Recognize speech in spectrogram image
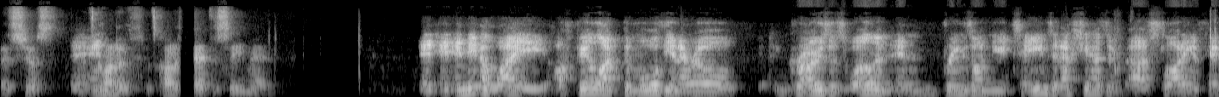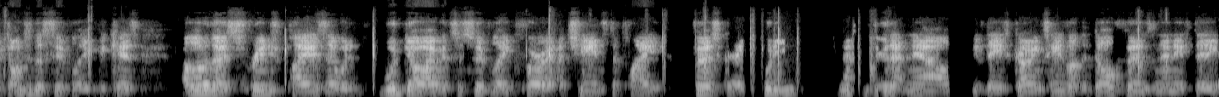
It's just, it's And- kind of, it's kind of sad to see, man. and, and in a way, I feel like the more the NRL grows as well and, and brings on new teams, it actually has a, a sliding effect onto the Super League because a lot of those fringe players that would, would go over to Super League for a, chance to play first grade footy can actually do that now with these growing teams like the Dolphins. And then if the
